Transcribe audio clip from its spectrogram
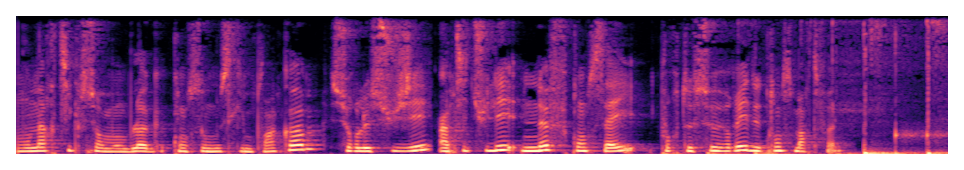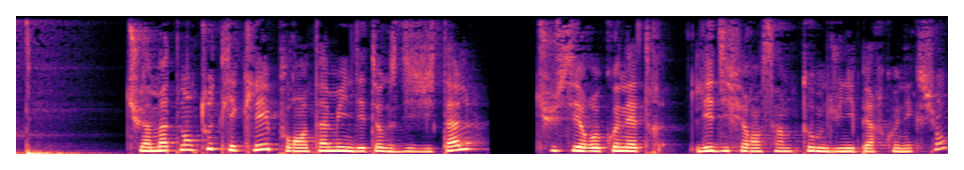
mon article sur mon blog consomuslim.com sur le sujet intitulé 9 conseils pour te sevrer de ton smartphone. Tu as maintenant toutes les clés pour entamer une détox digitale. Tu sais reconnaître les différents symptômes d'une hyperconnexion,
